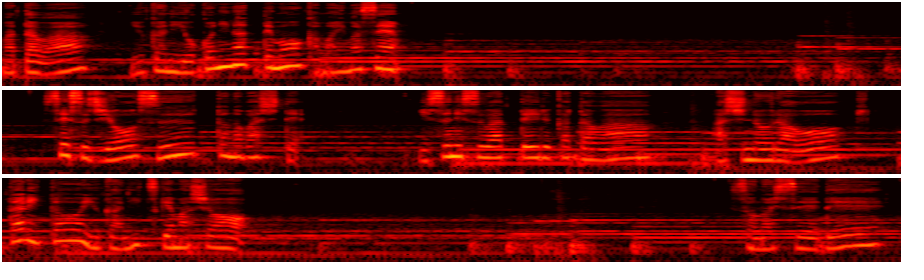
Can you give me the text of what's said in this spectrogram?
または床に横になっても構いません。背筋をスーッと伸ばして椅子に座っている方は足の裏をぴったりと床につけましょう。その姿勢で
